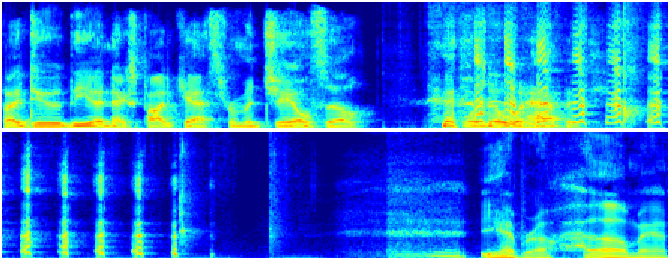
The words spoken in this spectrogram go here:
if I do the uh, next podcast from a jail cell, we'll know what happened. Yeah, bro. Oh man.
